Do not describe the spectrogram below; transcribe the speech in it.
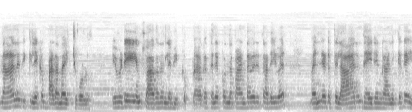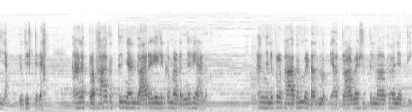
നാല് ദിക്കിലേക്കും പട നയിച്ചുകൊള്ളൂ. എവിടെയും സ്വാഗതം ലഭിക്കും. നാഗത്തിനെ കൊന്ന പാണ്ഡവരെ തടയുവാൻ മന്നിടത്തിൽ ആരും ധൈര്യം കാണിക്കുകയില്ല യുധിഷ്ഠിര. നാളെ പ്രഭാതത്തിൽ ഞാൻ ദ്വാരകയിലേക്ക് മടങ്ങുകയാണ്. അങ്ങനെ പ്രഭാതം വിടർന്നു. യാത്രാവേഷത്തിൽ മാധവൻ എത്തി.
